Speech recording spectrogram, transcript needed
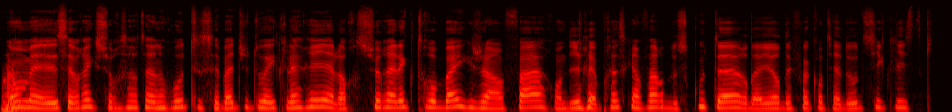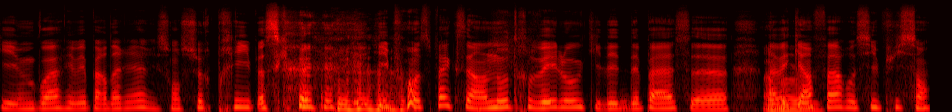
Ouais. Non, mais c'est vrai que sur certaines routes, c'est pas du tout éclairé. Alors sur Electrobike, j'ai un phare, on dirait presque un phare de scooter. D'ailleurs, des fois, quand il y a d'autres cyclistes qui me voient arriver par derrière, ils sont surpris parce qu'ils pensent pas que c'est un autre vélo qui les dépasse euh, Ah avec bah un oui. phare aussi puissant.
